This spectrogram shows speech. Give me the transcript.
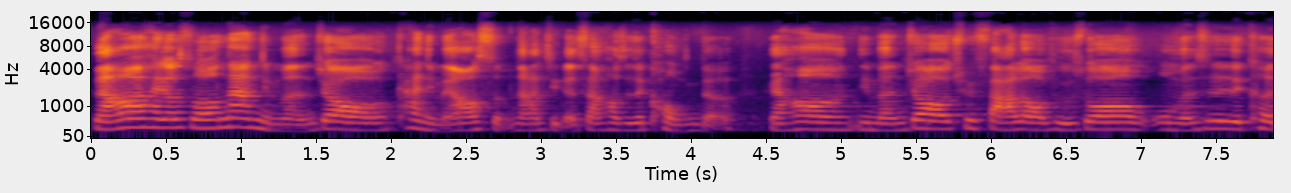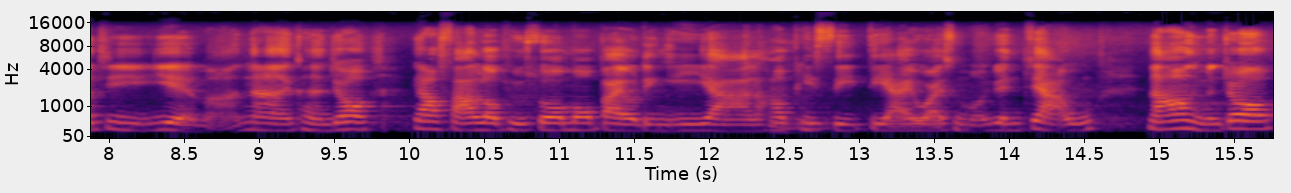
然后他就说，那你们就看你们要什么哪几个账号这是空的，然后你们就去 follow，比如说我们是科技业嘛，那可能就要 follow，比如说 mobile 零一啊，然后 PC DIY 什么原价屋，然后你们就。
